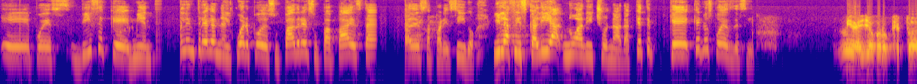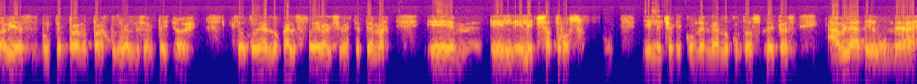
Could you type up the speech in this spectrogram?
eh, pues dice que mientras le entregan el cuerpo de su padre, su papá está desaparecido. Y la fiscalía no ha dicho nada. ¿Qué, te, qué, qué nos puedes decir? Mira, yo creo que todavía es muy temprano para juzgar el desempeño de las autoridades locales o federales en este tema. Eh, el, el, hecho es atroz y el hecho hay que condenarlo con todas sus letras. Habla de una,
